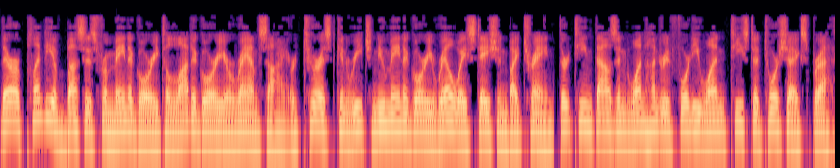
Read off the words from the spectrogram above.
There are plenty of buses from Mainaguri to Lataguri or Ramsai or tourist can reach New Mainaguri railway station by train 13141 Tista Torsha Express,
